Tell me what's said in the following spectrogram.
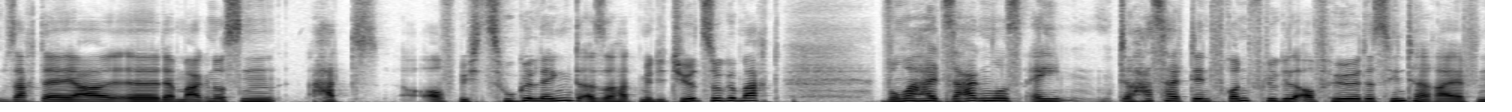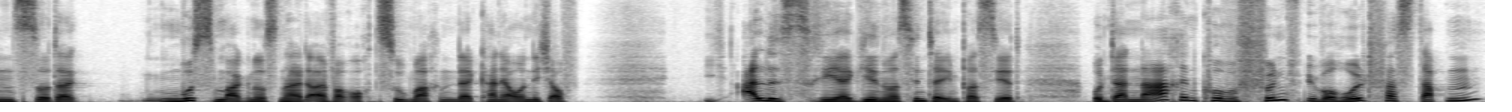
sagt er ja, äh, der Magnussen hat auf mich zugelenkt, also hat mir die Tür zugemacht. Wo man halt sagen muss, ey, du hast halt den Frontflügel auf Höhe des Hinterreifens, so da muss Magnussen halt einfach auch zumachen. Der kann ja auch nicht auf alles reagieren, was hinter ihm passiert. Und danach in Kurve 5 überholt Verstappen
